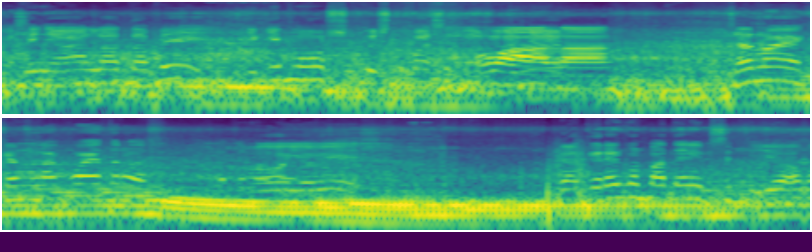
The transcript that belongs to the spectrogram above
nyala. Masih nyala tapi iki mau wis pas Oh alah. Jangan wae kan laku terus. Oh ya wis. Gak kira kon pateni disedia.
